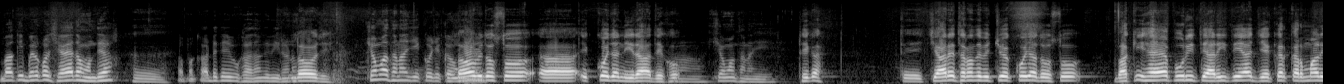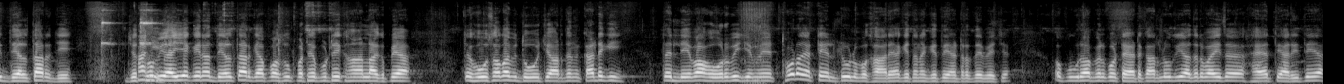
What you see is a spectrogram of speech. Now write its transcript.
ਬਾਕੀ ਬਿਲਕੁਲ ਸ਼ਾਇਦ ਹੁੰਦਿਆ ਹਾਂ। ਆਪਾਂ ਕੱਢ ਕੇ ਵੀ ਵਿਖਾ ਦਾਂਗੇ ਵੀਰਾਂ ਨੂੰ। ਲਓ ਜੀ। ਚੌਵਾਂ ਥਣਾ ਜੀ ਇੱਕੋ ਜਿਹਾ ਲਓ ਵੀ ਦੋਸਤੋ ਇੱਕੋ ਜਿਹਾ ਨੀਰਾ ਦੇਖੋ। ਹਾਂ ਚੌਵਾਂ ਥਣਾ ਜੀ। ਠੀਕ ਆ? ਤੇ ਚਾਰੇ ਤਰ੍ਹਾਂ ਦੇ ਵਿੱਚੋਂ ਇੱਕੋ ਜਿਹਾ ਦੋਸਤੋ। ਬਾਕੀ ਹੈ ਪੂਰੀ ਤਿਆਰੀ ਤੇ ਆ ਜੇਕਰ ਕਰਮਾਂ ਵਾਲੀ ਦਿਲ ਧਰ ਜੇ। ਜਿੱਥੋਂ ਵੀ ਆਈ ਹੈ ਕਿ ਇਹਨਾਂ ਦਿਲ ਧਰ ਗਿਆ ਪਸ਼ੂ ਪੱਠੇ ਪੁੱਠੇ ਖਾਣ ਲੱਗ ਪਿਆ। ਤੇ ਹੋ ਸਕਦਾ ਵੀ 2-4 ਦਿਨ ਕੱਢ ਗਈ। ਤੇ ਲੇਵਾ ਹੋਰ ਵੀ ਜਿਵੇਂ ਥੋੜਾ ਜਿਹਾ ਢਿੱਲ ਢੂਲ ਵਿਖਾ ਰਿਹਾ ਕਿਤੇ ਨਾ ਕਿਤੇ ਆਰਡਰ ਦੇ ਵਿੱਚ। ਉਹ ਪੂਰਾ ਬਿਲਕੁਲ ਟਾਈਟ ਕਰ ਲੂਗੀ ਅਦਰਵਾਈਜ਼ ਹੈ ਤਿਆਰੀ ਤੇ ਆ।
